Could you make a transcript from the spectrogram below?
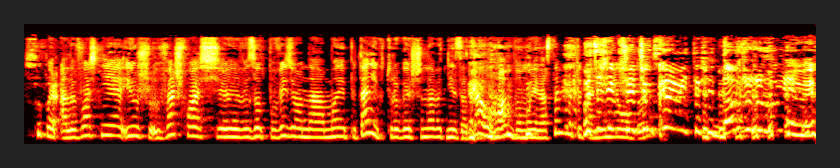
Super, ale właśnie już weszłaś e, z odpowiedzią na moje pytanie, którego jeszcze nawet nie zadałam, bo moje następne pytanie miało być... przyjaciółkami, to się dobrze rozumiemy.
